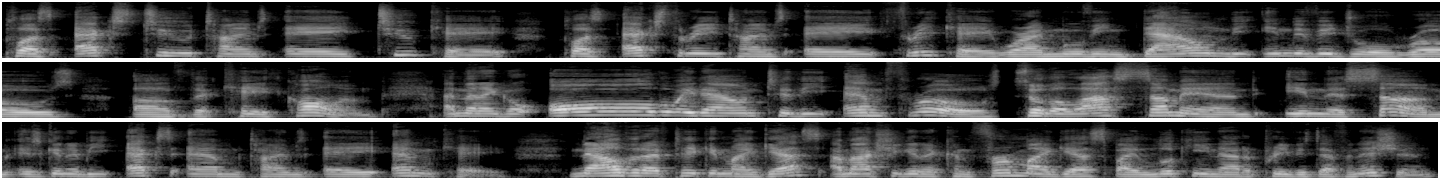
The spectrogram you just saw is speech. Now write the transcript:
plus x2 times a2k plus x3 times a3k, where I'm moving down the individual rows of the kth column. And then I go all the way down to the mth row. So the last summand in this sum is going to be xm times amk. Now that I've taken my guess, I'm actually going to confirm my guess by looking at a previous definition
